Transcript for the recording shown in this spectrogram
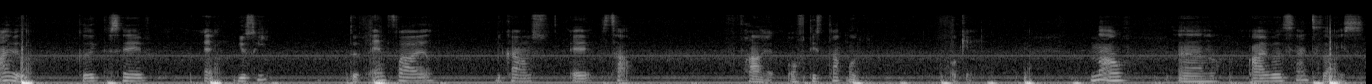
I will click save and you see the end file becomes a stop file of this top module okay. Now uh, I will synthesize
